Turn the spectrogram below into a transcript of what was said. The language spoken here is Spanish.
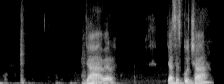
Ya, a ver, ¿ya se escucha?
